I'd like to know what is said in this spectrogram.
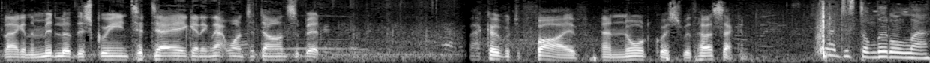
Flag in the middle of this green today, getting that one to dance a bit. Back over to five, and Nordqvist with her second. Yeah, just a little uh,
